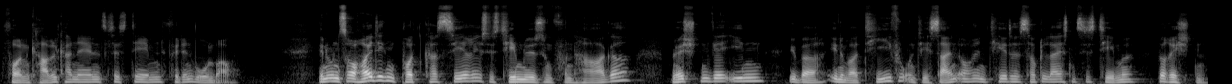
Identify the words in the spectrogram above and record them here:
von Kabelkanälensystemen für den Wohnbau. In unserer heutigen Podcast-Serie Systemlösung von Hager möchten wir Ihnen über innovative und designorientierte Sockelleistensysteme berichten.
